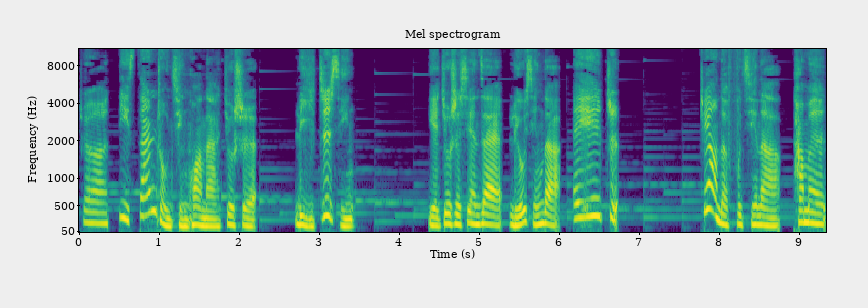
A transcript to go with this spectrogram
这第三种情况呢，就是理智型，也就是现在流行的 AA 制。这样的夫妻呢，他们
